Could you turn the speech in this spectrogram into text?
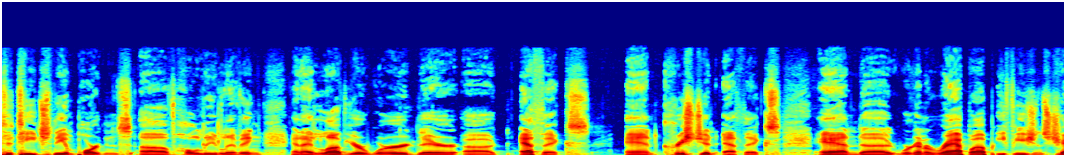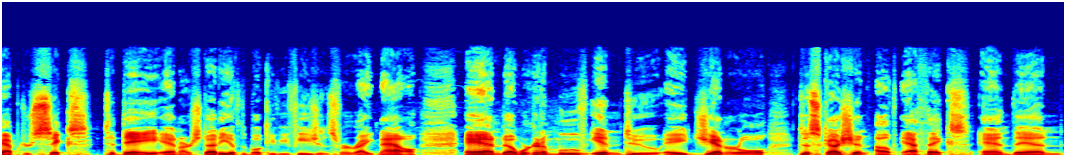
to teach the importance of holy living. And I love your word there, uh, ethics and Christian ethics. And uh, we're going to wrap up Ephesians chapter 6 today and our study of the book of Ephesians for right now. And uh, we're going to move into a general discussion of ethics and then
